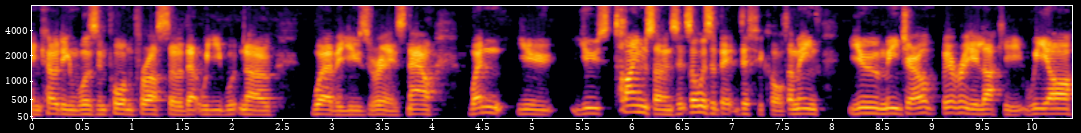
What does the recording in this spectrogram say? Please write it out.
encoding was important for us so that we would know where the user is. Now, when you use time zones, it's always a bit difficult. I mean, you me, Gerald, we're really lucky. We are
